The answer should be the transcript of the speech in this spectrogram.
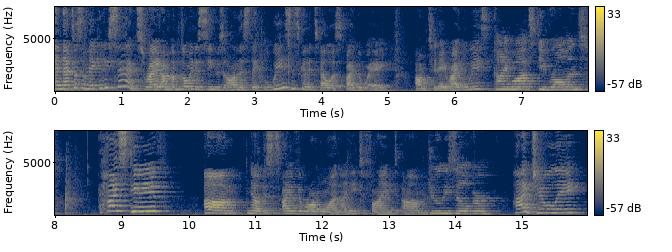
and that doesn't make any sense, right? I'm, I'm going to see who's on this thing. Louise is going to tell us, by the way, um, today, right, Louise? Connie Watts, Steve Rollins. Hi, Steve. Um, no, this is I have the wrong one. I need to find. Um, Julie Silver, Hi, Julie.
